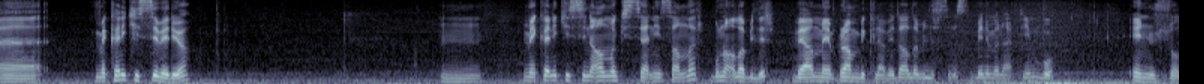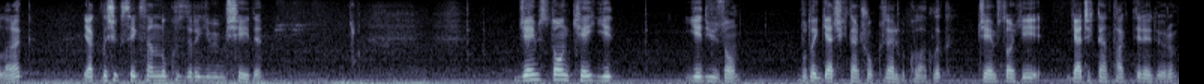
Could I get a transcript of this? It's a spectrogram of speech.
Ee, mekanik hissi veriyor. Hmm. mekanik hissini almak isteyen insanlar bunu alabilir. Veya membran bir klavyede alabilirsiniz. Benim önerdiğim bu. En ucuz olarak. Yaklaşık 89 lira gibi bir şeydi. James K 710. Bu da gerçekten çok güzel bir kulaklık. James Stone K'yi gerçekten takdir ediyorum.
